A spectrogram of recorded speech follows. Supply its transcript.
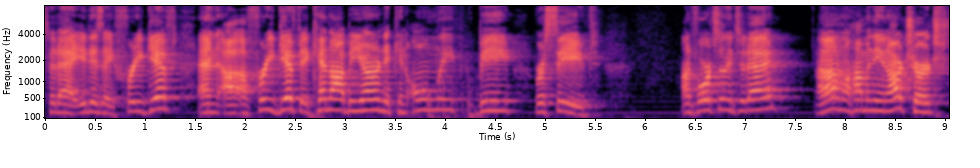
today. It is a free gift, and a free gift, it cannot be earned, it can only be received. Unfortunately, today, I don't know how many in our church,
